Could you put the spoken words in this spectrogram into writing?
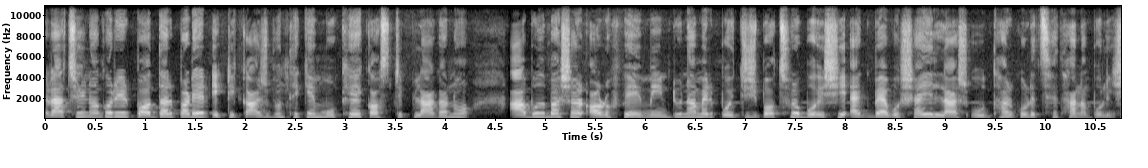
রাজশাহী নগরীর পদ্মার পাড়ের একটি কাশবন থেকে মুখে কস্টিপ লাগানো আবুল বাসার ওরফে মিন্টু নামের পঁয়ত্রিশ বছর বয়সী এক ব্যবসায়ীর লাশ উদ্ধার করেছে থানা পুলিশ।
